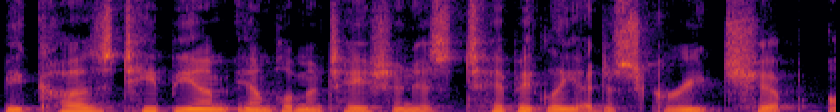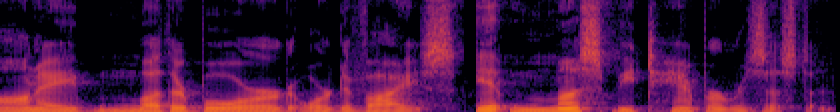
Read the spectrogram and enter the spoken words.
Because TPM implementation is typically a discrete chip on a motherboard or device, it must be tamper resistant.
